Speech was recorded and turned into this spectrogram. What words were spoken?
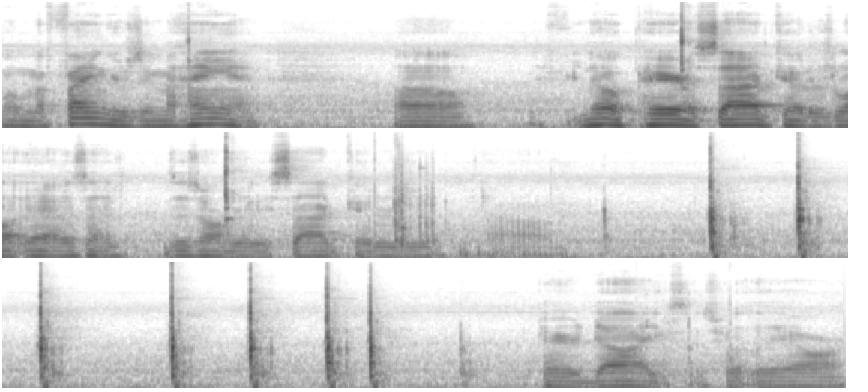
with my fingers in my hand. Uh, you know a pair of side cutters like that, those aren't really side cutters. Um, pair of dikes, that's what they are.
